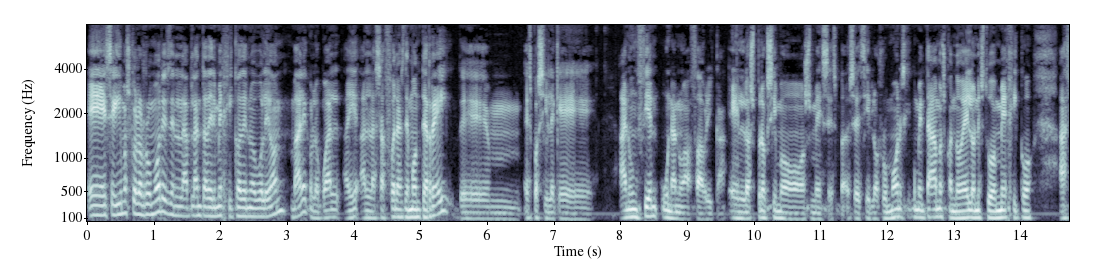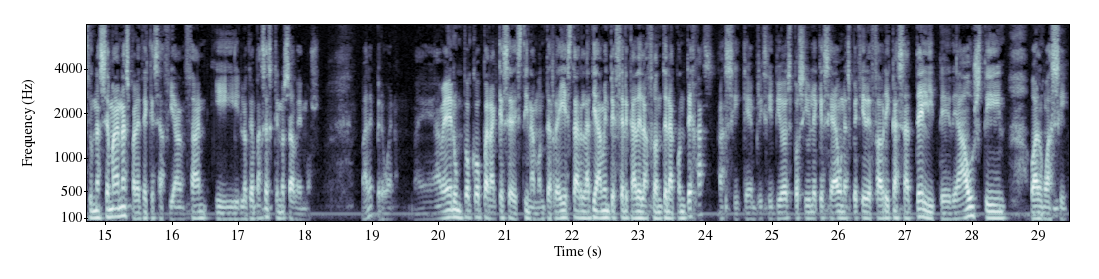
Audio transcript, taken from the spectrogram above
Eh, seguimos con los rumores de la planta de México de Nuevo León, ¿vale? Con lo cual, ahí a las afueras de Monterrey, de, mm, es posible que anuncien una nueva fábrica en los próximos meses. Es decir, los rumores que comentábamos cuando Elon estuvo en México hace unas semanas parece que se afianzan y lo que pasa es que no sabemos, ¿vale? Pero bueno, a ver un poco para qué se destina. Monterrey está relativamente cerca de la frontera con Texas, así que en principio es posible que sea una especie de fábrica satélite de Austin o algo así,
